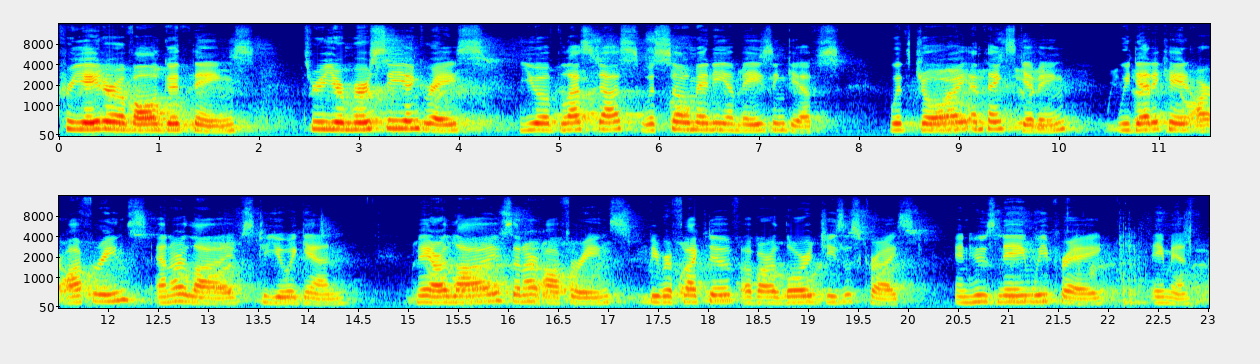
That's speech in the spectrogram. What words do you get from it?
creator of all good things. Through your mercy and grace, you have blessed us with so many amazing gifts. With joy and thanksgiving, we dedicate our offerings and our lives to you again. May our lives and our offerings be reflective of our Lord Jesus Christ, in whose name we pray. Amen.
